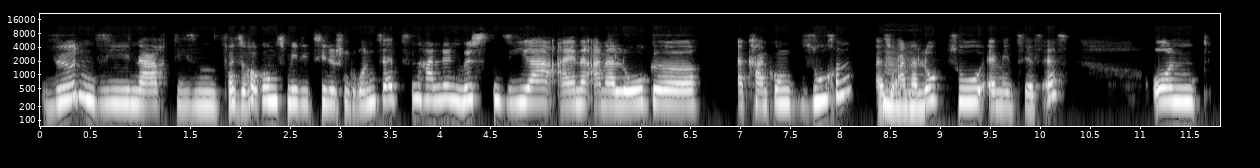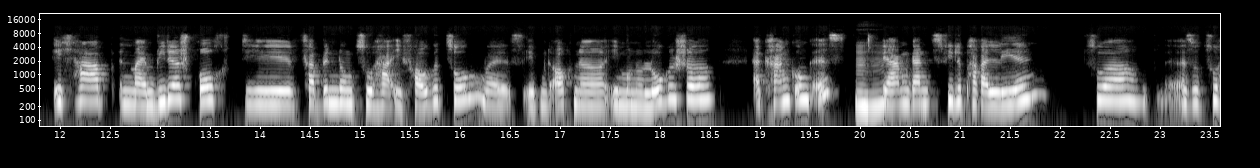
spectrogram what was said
würden Sie nach diesen versorgungsmedizinischen Grundsätzen handeln, müssten Sie ja eine analoge Erkrankung suchen, also mhm. analog zu MECFS. Und ich habe in meinem Widerspruch die Verbindung zu HIV gezogen, weil es eben auch eine immunologische Erkrankung ist. Mhm. Wir haben ganz viele Parallelen zur, also zu,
